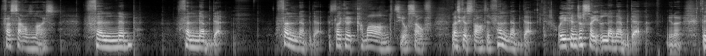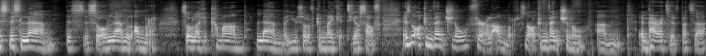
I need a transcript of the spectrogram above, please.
first sounds nice فلنب فلنبدأ فلنبدأ it's like a command to yourself let's get started فلنبدأ or you can just say لنبدأ you know this this lam this, this sort of lam al-amr sort of like a command lam but you sort of can make it to yourself it's not a conventional fi'l amr it's not a conventional um, imperative but uh,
